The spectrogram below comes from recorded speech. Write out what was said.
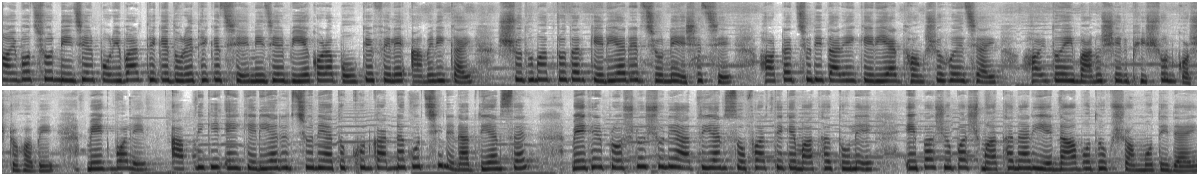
নয় বছর নিজের পরিবার থেকে দূরে থেকেছে, নিজের বিয়ে করা বউকে ফেলে আমেরিকায় শুধুমাত্র তার কেরিয়ারের জন্য এসেছে, হঠাৎ যদি তার এই কেরিয়ার ধ্বংস হয়ে যায়, হয়তো এই মানুষের ভীষণ কষ্ট হবে। মেঘ বলে, আপনি কি এই কেরিয়ারের জন্য এতক্ষণ কান্না করছিলেন, আদ্রিয়ান স্যার? মেঘের প্রশ্ন শুনে আদ্রিয়ান সোফার থেকে মাথা তুলে এপাশ ওপাশ মাথা নাড়িয়ে না বোধক সম্মতি দেয়।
